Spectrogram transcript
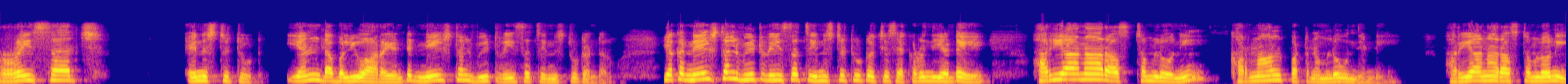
research institute NWRI అంటే నేషనల్ వీట్ రీసెర్చ్ ఇన్స్టిట్యూట్ అంటారు. ఈ యొక్క నేషనల్ వీట్ రీసెర్చ్ ఇన్స్టిట్యూట్ వచ్చేసి ఎక్కడుంది అంటే హర్యానా రాష్ట్రంలోని కర్నాల్ పట్టణంలో ఉందండి. హర్యానా రాష్ట్రంలోని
